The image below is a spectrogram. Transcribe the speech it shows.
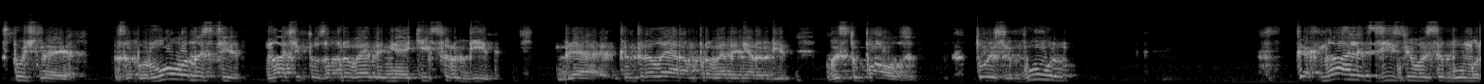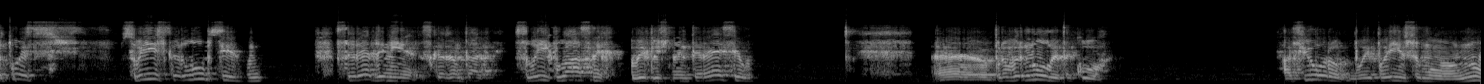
штучної заборгованості, начебто за проведення якихось робіт, де контролером проведення робіт виступав той же Бумер, технагляд здійснювався Бумер, тобто в своїй шкарлупці всередині, скажімо так, своїх власних виключно інтересів е, провернули таку аферу, бо по-іншому ну,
